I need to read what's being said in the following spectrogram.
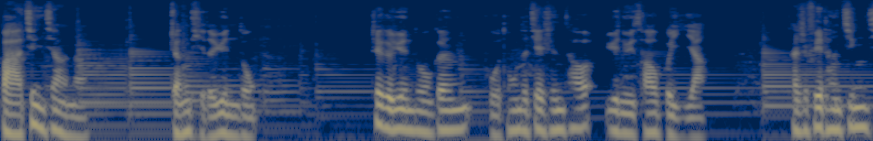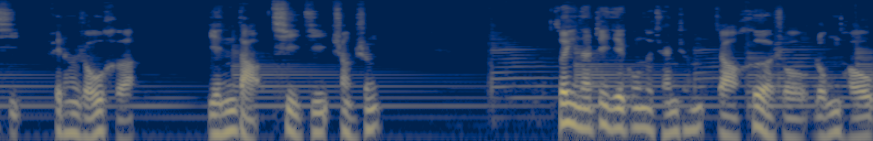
把镜像呢整体的运动。这个运动跟普通的健身操、韵律操不一样，它是非常精细、非常柔和，引导气机上升。所以呢，这节功的全称叫鹤首龙头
